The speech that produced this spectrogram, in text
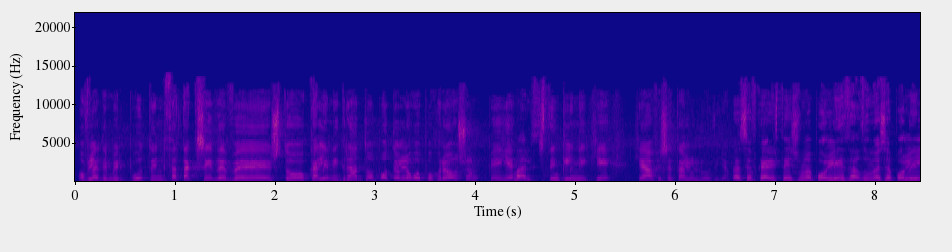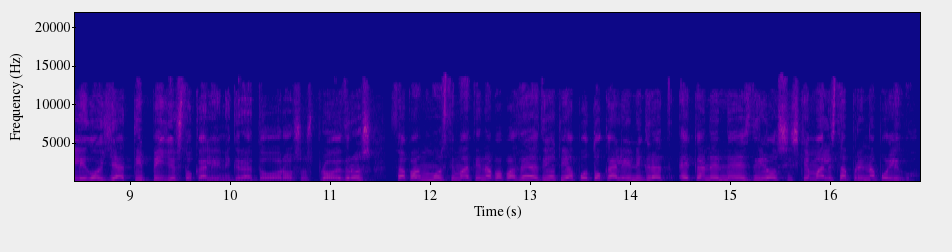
ο Βλαντιμίρ Πούτιν. Θα ταξίδευε στο Καλίνιγκραντ, οπότε λόγω υποχρεώσεων πήγε στην κλινική και άφησε τα λουλούδια. Θα σε ευχαριστήσουμε πολύ. Θα δούμε σε πολύ λίγο γιατί πήγε στο Καλίνιγκραντ ο Ρώσος πρόεδρος. Θα πάμε όμως στη Ματίνα Παπαδέα, διότι από το Καλίνιγκραντ έκανε νέες δηλώσεις και μάλιστα πριν από λίγο.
